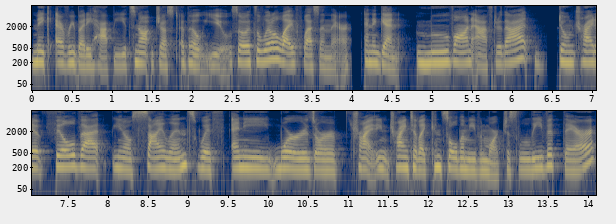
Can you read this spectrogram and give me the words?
make everybody happy. It's not just about you. So it's a little life lesson there. And again, move on after that. Don't try to fill that, you know, silence with any words or trying trying to like console them even more. Just leave it there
